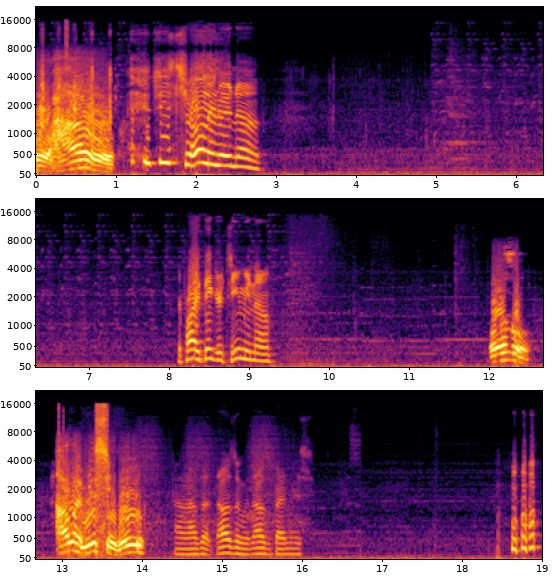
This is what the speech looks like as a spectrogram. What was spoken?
Oh, how? She's trolling right now. They probably think you're teaming now. Oh, how am I missing, bro? I don't know, that was that was a, that was a bad miss.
